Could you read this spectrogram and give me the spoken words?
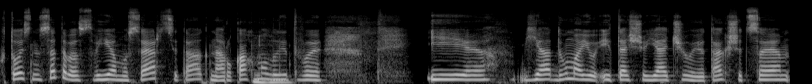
хтось несе тебе в своєму серці, так на руках Мгм. молитви. І я думаю, і те, що я чую, так що це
